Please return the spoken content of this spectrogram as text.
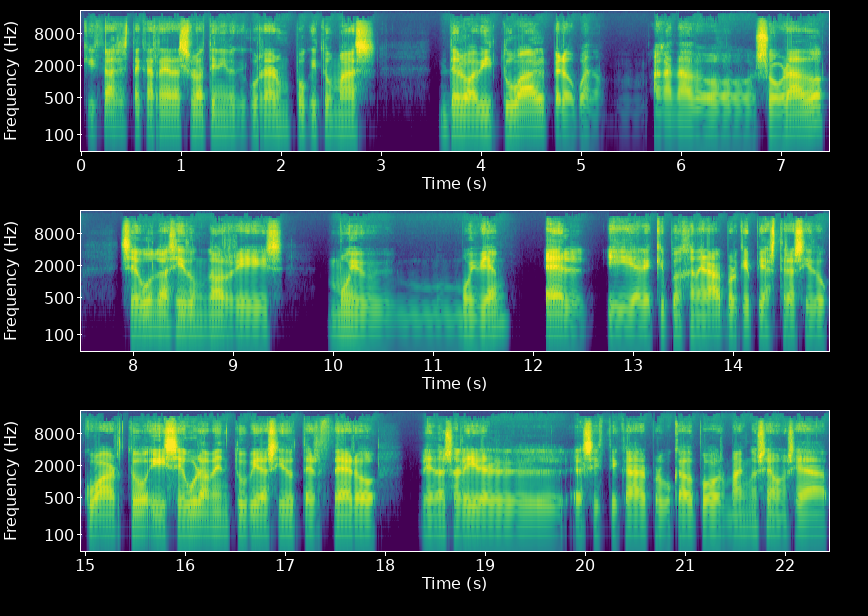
Quizás esta carrera se lo ha tenido que currar un poquito más de lo habitual, pero bueno, ha ganado sobrado. Segundo ha sido un Norris muy, muy bien. Él y el equipo en general, porque Piastre ha sido cuarto y seguramente hubiera sido tercero de no salir el, el safety car provocado por Magnussen. O sea,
